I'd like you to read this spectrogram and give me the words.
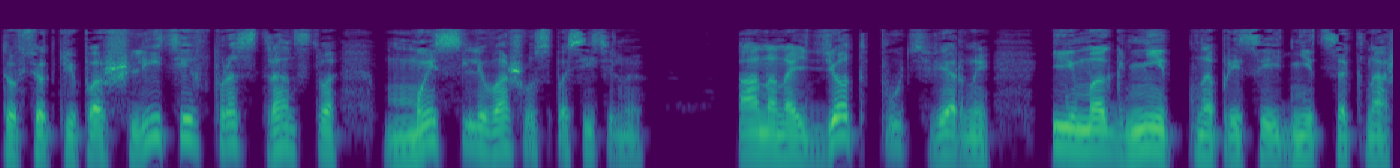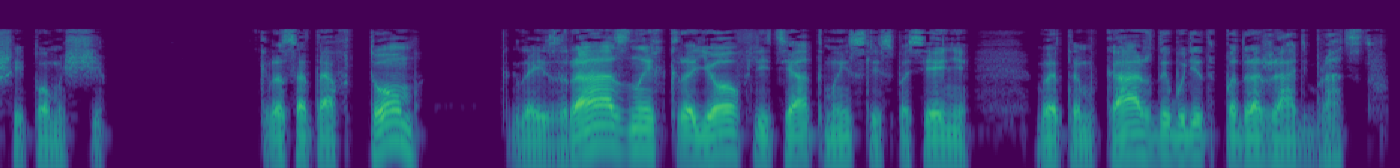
то все-таки пошлите в пространство мысль вашу спасительную. Она найдет путь верный и магнитно присоединится к нашей помощи. Красота в том, когда из разных краев летят мысли спасения, в этом каждый будет подражать братству.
